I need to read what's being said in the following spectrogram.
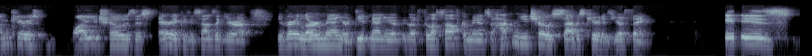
I'm curious why you chose this area because it sounds like you're a you're a very learned man, you're a deep man, you're a, you're a philosophical man. So how come you chose cybersecurity as your thing? It is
